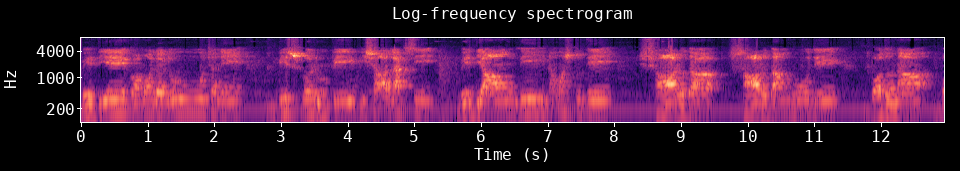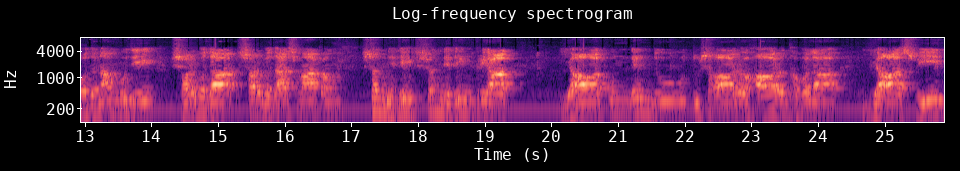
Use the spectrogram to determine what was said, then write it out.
বেদে কমললোচনে বিশ্বরূপে বিশালাক্ষী বেদ্যাং দেহি নমস্তুতে শারদা শারদাম্ভুজে বদনা বদনাম্ভুজে সর্বদা সর্বদাস্মাকং সন্নিধি সন্নিধিং ক্রিয়াত। ইয়া কুন্দেন্দু তুষার হার ধবলা ইয়া শ্বেত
